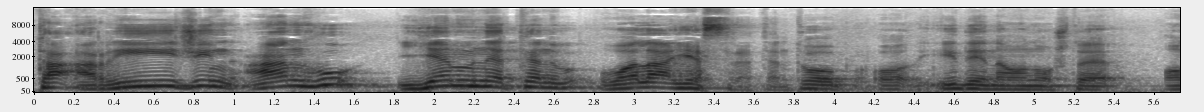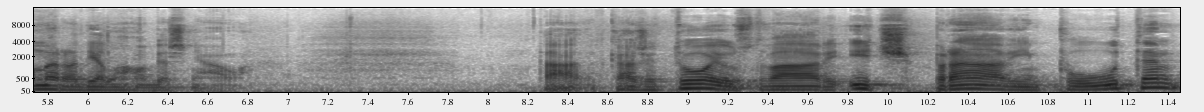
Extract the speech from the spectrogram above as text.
ta'riđin anhu jemneten wala jesreten. To ide na ono što je Omer radijelahu objašnjava. Ta, kaže, to je u stvari ić pravim putem,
